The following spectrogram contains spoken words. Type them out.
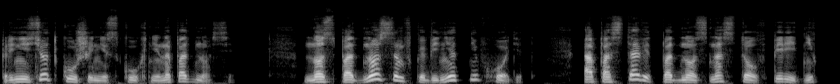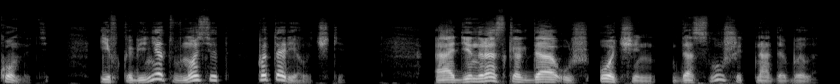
принесет кушанье с кухни на подносе. Но с подносом в кабинет не входит, а поставит поднос на стол в передней комнате и в кабинет вносит по тарелочке. А один раз, когда уж очень дослушать надо было,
